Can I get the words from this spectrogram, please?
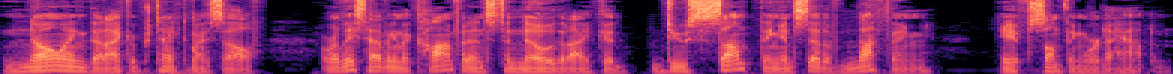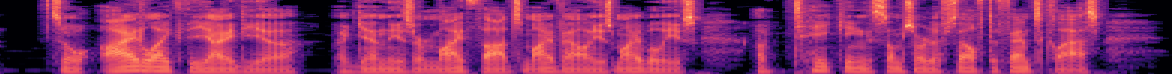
knowing that I could protect myself, or at least having the confidence to know that I could do something instead of nothing if something were to happen. So I like the idea, again, these are my thoughts, my values, my beliefs, of taking some sort of self defense class.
